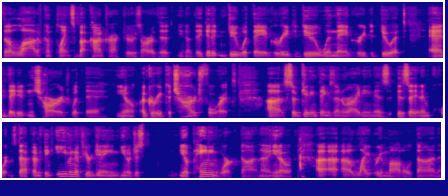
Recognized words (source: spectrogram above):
that a lot of complaints about contractors are that you know they didn't do what they agreed to do when they agreed to do it and they didn't charge what they you know agreed to charge for it uh, so getting things in writing is is an important step i mean, I think even if you're getting you know just you know painting work done uh, you know a, a light remodel done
